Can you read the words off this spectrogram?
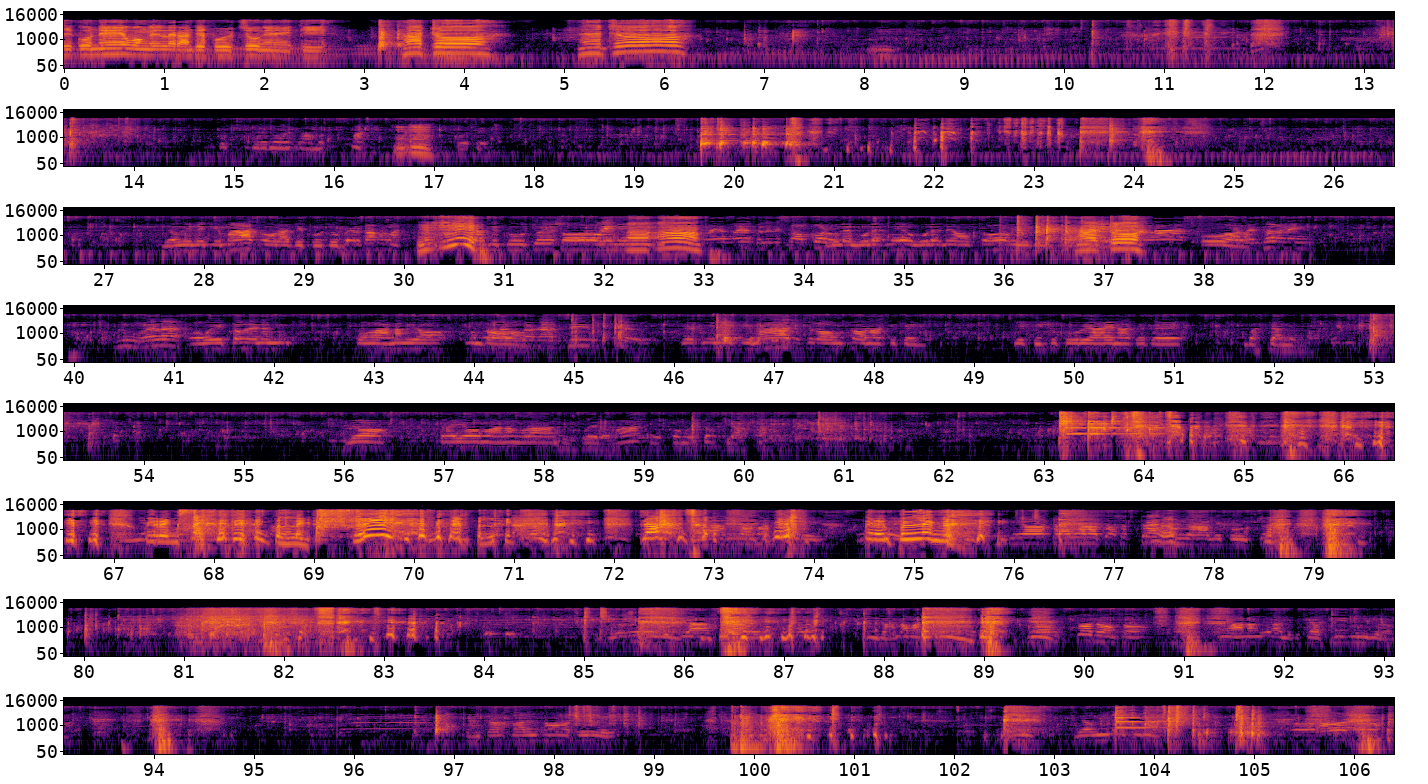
Sikone wong lek randir bojo ngene iki. Aduh. Aduh. Heeh. Ya ngene iki Mas, ora dibutuh rekam Mas. Heeh. Ora dibutuh ya sorong ini. Heeh. Golek-golek ne, golek ne apa ngene iki. Aduh. Oh, alah. Wong wedok ning wong lanang ya mentolo. Ya ngene iki Mas, dilongso nasibe. Ya disyukuri ae nasibe Mbah Jan iki. Ya Raya wong lanang ora duwe lho Mas, ya wong wedok biasa. Piring se, piring beling. Hei, piring beling. Jangan, jangan. Piring. Piring beling. Ya raya rada stres wong ya ora dibutuh. Paling sama dhewe. Yang ini sih. Oh,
